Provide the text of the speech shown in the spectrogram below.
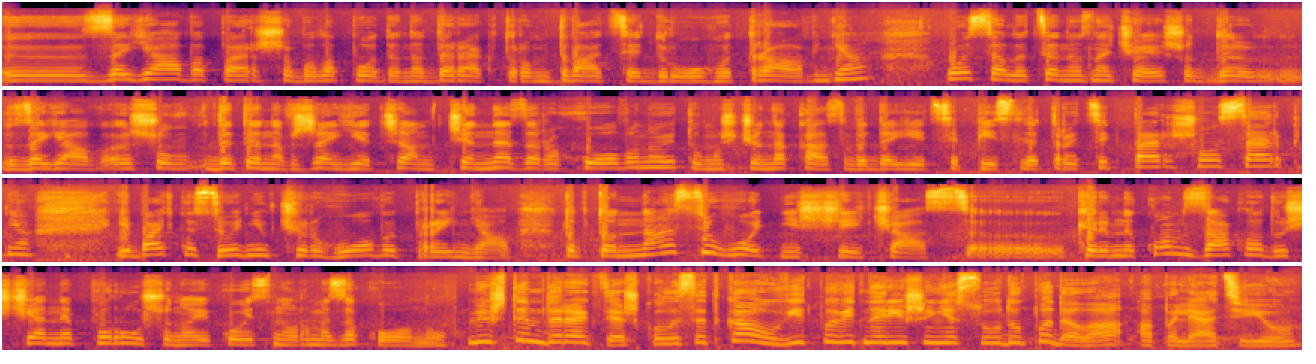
Е, Заява перша була подана директором 22 травня. Ось, але це не означає, що заява, що дитина вже є чим чи не зарахованою, тому що наказ видається після 31 серпня. І батько сьогодні в чергове прийняв. Тобто на сьогоднішній час е, керівником закладу ще не порушено якоїсь норми закону. Між тим, дирекція школи садка у відповідь на рішення суду подала апеляцію.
